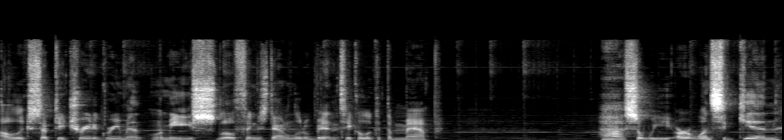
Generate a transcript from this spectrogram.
I will accept a trade agreement. Let me slow things down a little bit and take a look at the map. Ah, so we are once again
